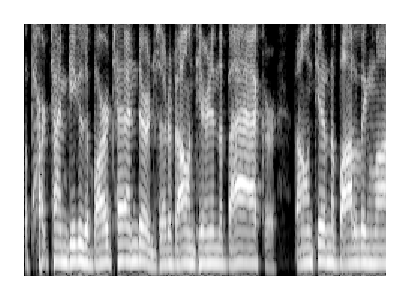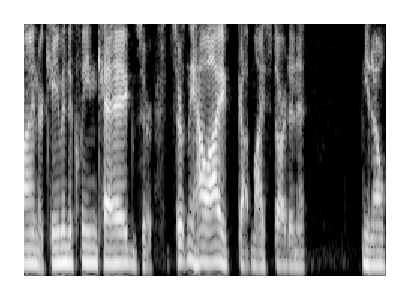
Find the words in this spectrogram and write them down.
a part-time gig as a bartender and started volunteering in the back or volunteered on the bottling line or came in to clean kegs or certainly how I got my start in it. You know,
